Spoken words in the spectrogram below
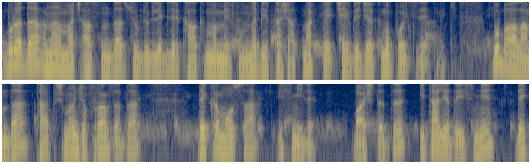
Burada ana amaç aslında sürdürülebilir kalkınma mefhumuna bir taş atmak ve çevreci akımı politize etmek. Bu bağlamda tartışma önce Fransa'da Decramosa ismiyle başladı. İtalya'da ismi Dec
